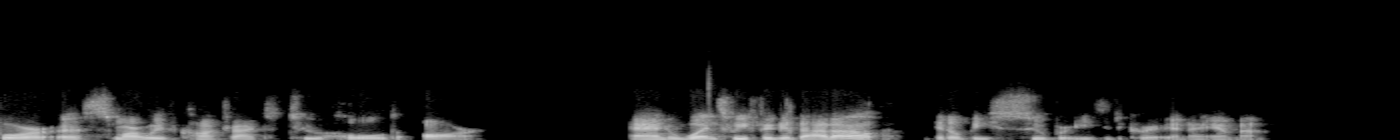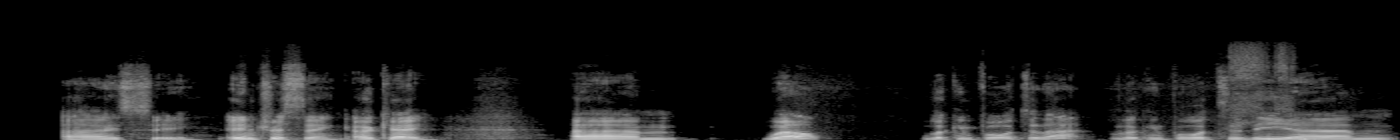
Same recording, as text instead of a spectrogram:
for a SmartWeave contract to hold R. And once we figure that out, it'll be super easy to create an AMM. I see. Interesting. Okay. Um, well, looking forward to that. Looking forward to the um,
